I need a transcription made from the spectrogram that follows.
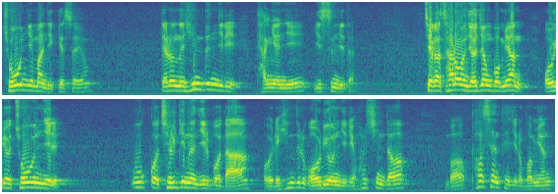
좋은 일만 있겠어요? 때로는 힘든 일이 당연히 있습니다. 제가 살아온 여정 보면 오히려 좋은 일, 웃고 즐기는 일보다 오히려 힘들고 어려운 일이 훨씬 더 뭐 퍼센테이지로 보면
